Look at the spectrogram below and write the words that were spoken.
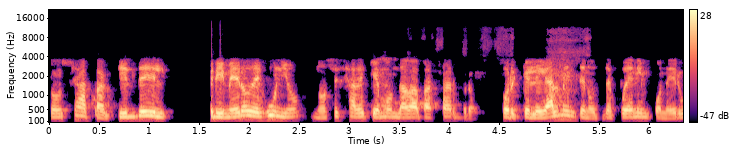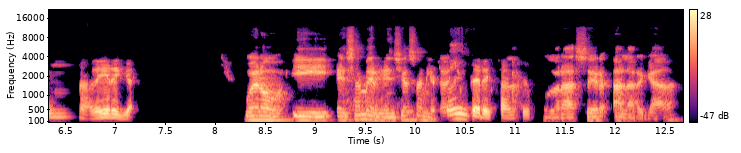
Entonces, a partir del primero de junio, no se sabe qué monda va a pasar, bro, porque legalmente no te pueden imponer una verga. Bueno, y esa emergencia sanitaria es interesante. podrá ser alargada,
